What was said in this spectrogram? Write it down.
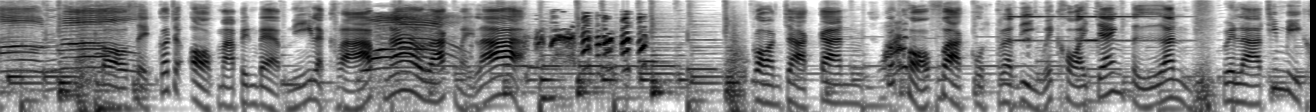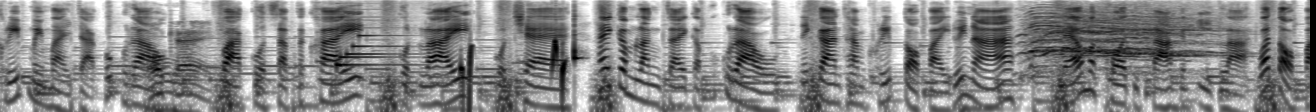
ทต่อเสร็จก็จะออกมาเป็นแบบนี้แหละครับ น่ารักไหมล่ะ ก่อนจากกันก็ขอฝากกดกระดิ่งไว้คอยแจ้งเตือน เวลาที่มีคลิปใหม่ๆ จากพวกเรา Okay. ฝากกด Subscribe กดไลค์กดแชร์ ให้กำลังใจกับพวกเราในการทำคลิปต่อไปด้วยนะ แล้วมาคอยติดตามกันอีกล่ะ ว่าต่อไป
